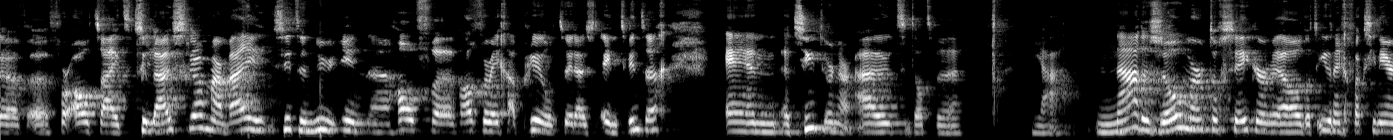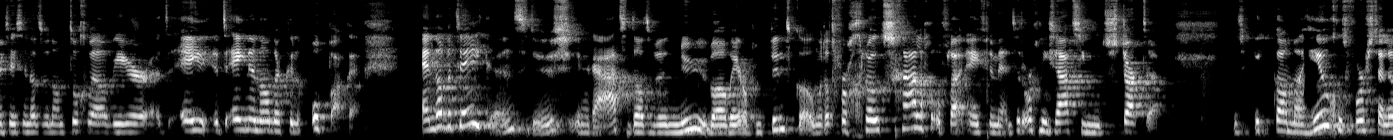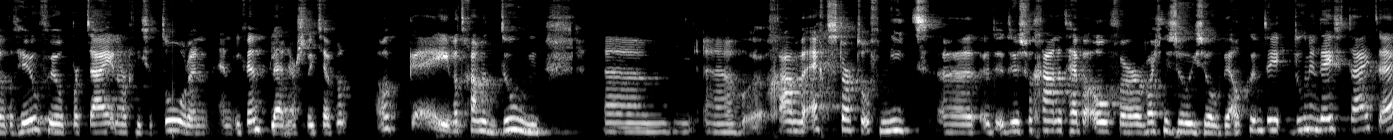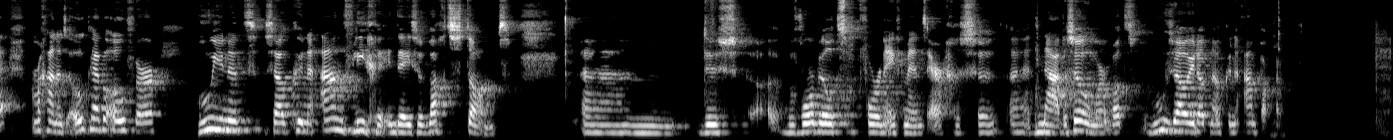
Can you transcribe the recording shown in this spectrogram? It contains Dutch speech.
voor altijd te luisteren. Maar wij zitten nu in half, halverwege april 2021. En het ziet er naar uit dat we ja, na de zomer toch zeker wel dat iedereen gevaccineerd is en dat we dan toch wel weer het een, het een en ander kunnen oppakken. En dat betekent dus inderdaad dat we nu wel weer op een punt komen dat voor grootschalige offline evenementen de organisatie moet starten. Dus ik kan me heel goed voorstellen dat heel veel partijen en organisatoren en eventplanners zoiets hebben van oké, wat gaan we doen? Um, uh, gaan we echt starten of niet? Uh, dus we gaan het hebben over wat je sowieso wel kunt doen in deze tijd. Hè? Maar we gaan het ook hebben over hoe je het zou kunnen aanvliegen in deze wachtstand. Um, dus uh, bijvoorbeeld voor een evenement ergens na de zomer. Wat, hoe zou je dat nou kunnen aanpakken?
